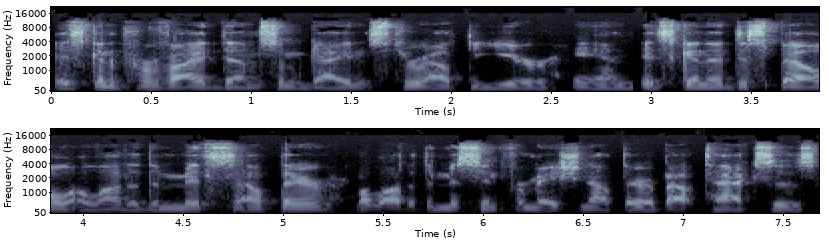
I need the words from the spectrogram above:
It's going to provide them some guidance throughout the year and it's going to dispel a lot of the myths out there, a lot of the misinformation out there about taxes.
